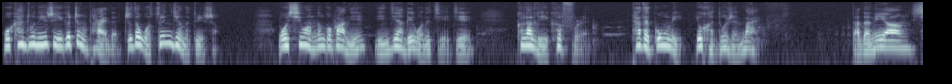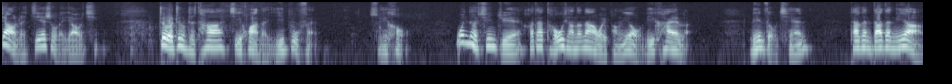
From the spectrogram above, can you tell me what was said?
我看出您是一个正派的、值得我尊敬的对手。我希望能够把您引荐给我的姐姐克拉里克夫人，她在宫里有很多人脉。达达尼昂笑着接受了邀请，这正是他计划的一部分。随后，温特勋爵和他投降的那位朋友离开了。临走前。他跟达达尼昂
